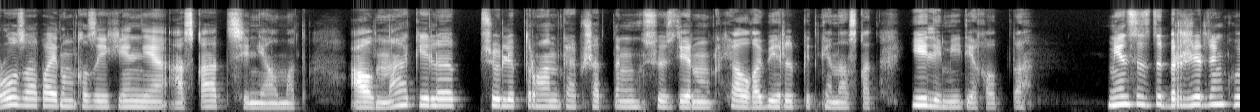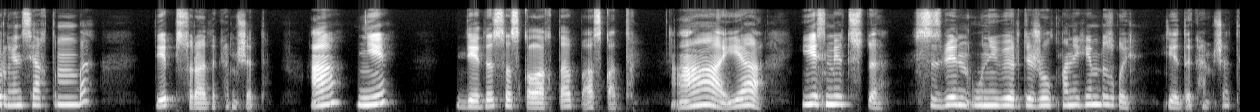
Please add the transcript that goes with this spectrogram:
роза апайдың қызы екеніне асқат сене алмады. Алдына келіп сөйлеп тұрған кәмшаттың сөздерін қиялға беріліп кеткен асқат елемей де қалыпты. Мен сізді бір жерден көрген сияқтымын ба? Деп сұрады кәмшат. А не деді сасқалақтап асқат. А иә есіме түсті. Сізбен универде жолыққан екенбіз ғой деді кәмшат.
